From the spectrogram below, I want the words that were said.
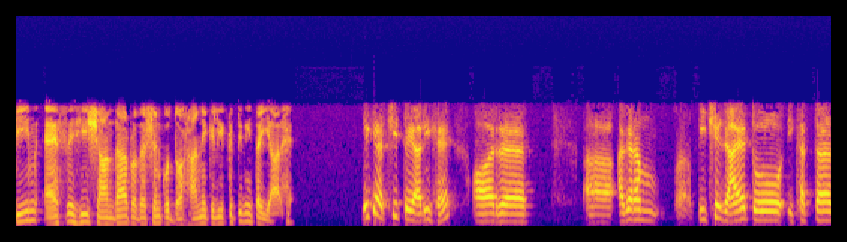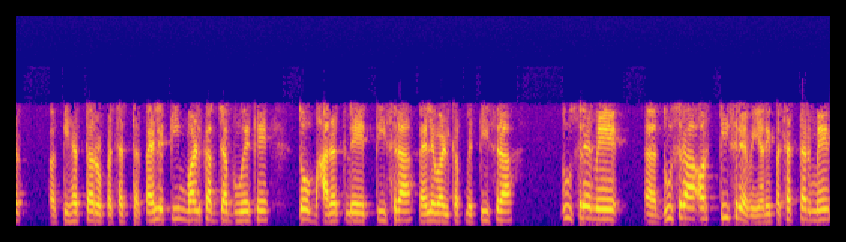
टीम ऐसे ही शानदार प्रदर्शन को दोहराने के लिए कितनी तैयार है? देखिए अच्छी तैयारी है और आ, अगर हम पीछे जाए तो इकहत्तर, तिहत्तर और पचहत्तर। पहले तीन वर्ल्ड कप जब हुए थे तो भारत ने तीसरा, पहले वर्ल्ड कप में तीसरा, दूसरे में दूसरा और तीसरे में, यानी पचहत्तर में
